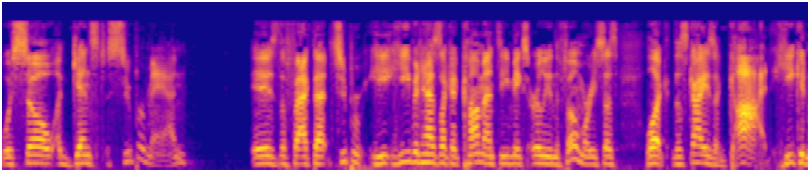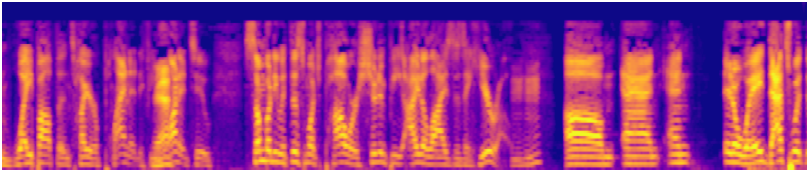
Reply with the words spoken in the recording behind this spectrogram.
was so against Superman is the fact that super he, he even has like a comment he makes early in the film where he says, "Look, this guy is a god. He can wipe out the entire planet if he Yeah. wanted to. Somebody with this much power shouldn't be idolized as a hero." hmm Um and and in a way, that's what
